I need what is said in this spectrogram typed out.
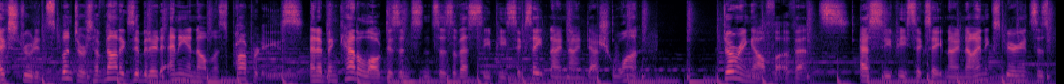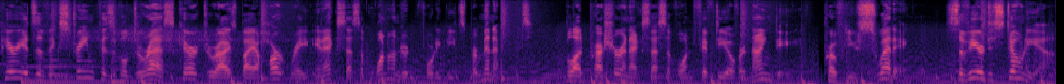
Extruded splinters have not exhibited any anomalous properties, and have been catalogued as instances of SCP 6899 1. During Alpha events, SCP 6899 experiences periods of extreme physical duress characterized by a heart rate in excess of 140 beats per minute, blood pressure in excess of 150 over 90, profuse sweating, severe dystonia,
